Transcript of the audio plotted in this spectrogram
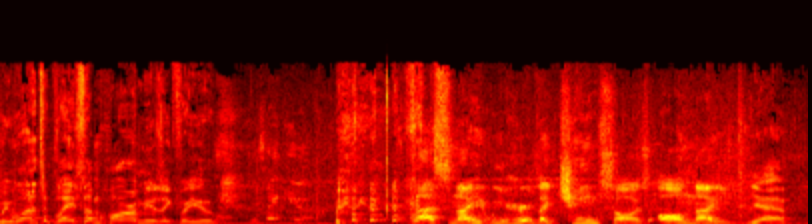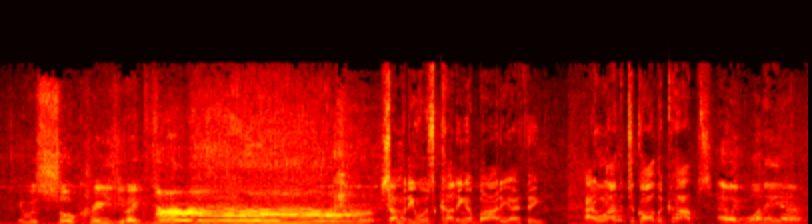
We wanted to play some horror music for you. Thank you. Last night we heard like chainsaws all night. Yeah. It was so crazy, like Somebody was cutting a body, I think. I wanted to call the cops. at like 1 a.m.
